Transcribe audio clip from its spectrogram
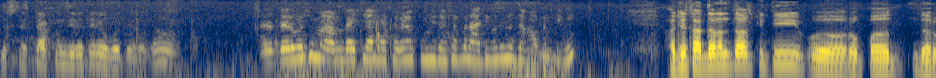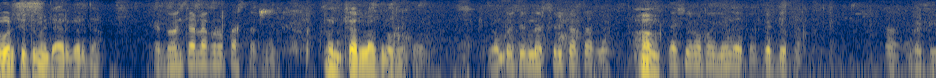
नुसतेच टाकून दिले तरी उगवते बघा. हो. आता दरवर्षी मग आंब्याच्या ह्या सगळ्या कुळी तशा पण आधीपासूनच जमा करते मी. असे साधारणतः किती अ, रोपं दरवर्षी तुम्ही तयार करता? हे दोन चार लाख रुपये असतात ना. दोन चार लाख रोपं. लोक जे नर्सरी करतात ना हां. त्याची रोपं घेऊन जातात गड्डीचा गड्डी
